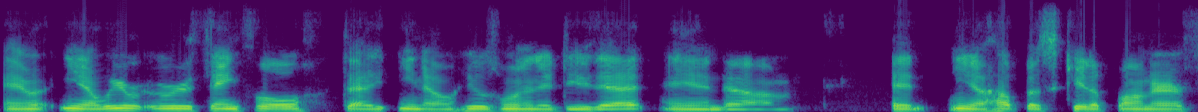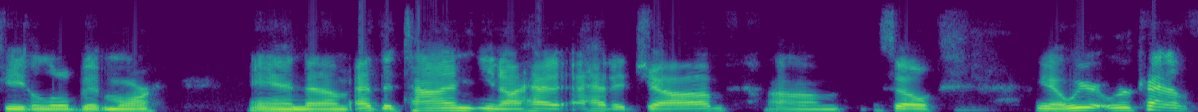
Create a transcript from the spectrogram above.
and you know we were, we were thankful that you know he was willing to do that and um, it you know helped us get up on our feet a little bit more. And um, at the time you know i had i had a job um, so you know we were, we were kind of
